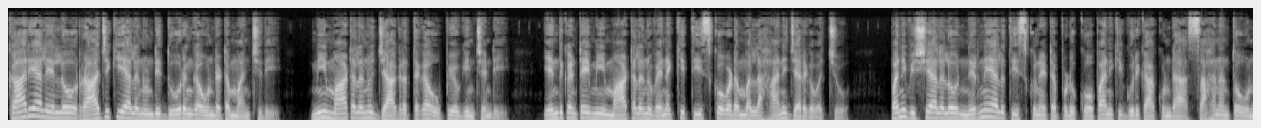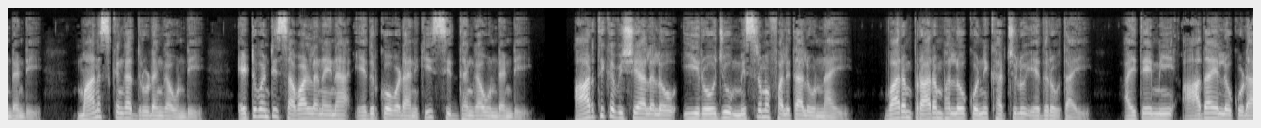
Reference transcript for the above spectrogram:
కార్యాలయంలో రాజకీయాల నుండి దూరంగా ఉండటం మంచిది. మీ మాటలను జాగ్రత్తగా ఉపయోగించండి. ఎందుకంటే మీ మాటలను వెనక్కి తీసుకోవడం వల్ల హాని జరగవచ్చు. పని విషయాలలో నిర్ణయాలు తీసుకునేటప్పుడు కోపానికి గురికాకుండా సహనంతో ఉండండి. మానసికంగా దృఢంగా ఉండి ఎటువంటి సవాళ్ళనైనా ఎదుర్కోవడానికి సిద్ధంగా ఉండండి. ఆర్థిక విషయాలలో ఈ రోజు మిశ్రమ ఫలితాలు ఉన్నాయి. వారం ప్రారంభంలో కొన్ని ఖర్చులు ఎదురవుతాయి. అయితే మీ ఆదాయంలో కూడా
